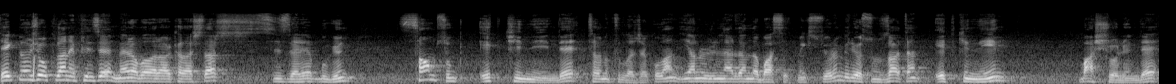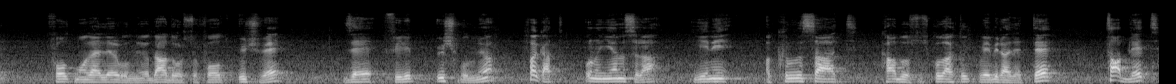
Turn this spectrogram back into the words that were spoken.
Teknoloji Oku'dan hepinize merhabalar arkadaşlar. Sizlere bugün Samsung etkinliğinde tanıtılacak olan yan ürünlerden de bahsetmek istiyorum. Biliyorsunuz zaten etkinliğin başrolünde Fold modelleri bulunuyor. Daha doğrusu Fold 3 ve Z Flip 3 bulunuyor. Fakat bunun yanı sıra yeni akıllı saat, kablosuz kulaklık ve bir adet de tablet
